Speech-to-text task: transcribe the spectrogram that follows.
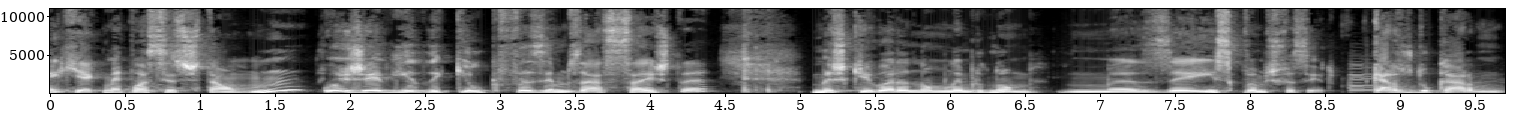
é que é? Como é que vocês estão? Hum? Hoje é dia daquilo que fazemos à sexta, mas que agora não me lembro o nome. Mas é isso que vamos fazer. Carlos do Carmo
